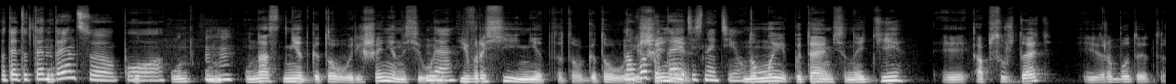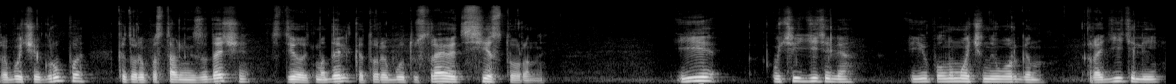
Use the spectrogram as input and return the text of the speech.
Вот эту тенденцию по... У, у, угу. у нас нет готового решения на сегодня, да. и в России нет этого готового но решения. Но вы пытаетесь найти его. Но мы пытаемся найти и обсуждать, и работает рабочая группа, которая поставлена задачи сделать модель, которая будет устраивать все стороны. И учредителя, и уполномоченный орган, родителей,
